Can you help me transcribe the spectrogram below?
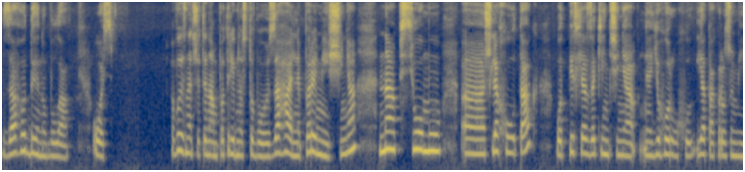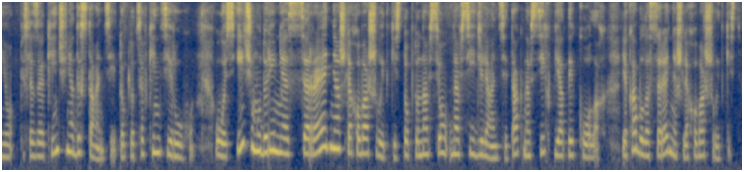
за годину була. Ось. Визначити нам потрібно з тобою загальне переміщення на всьому е, шляху, так? От після закінчення його руху, я так розумію, після закінчення дистанції, тобто це в кінці руху. Ось, і чому дорівнює середня шляхова швидкість, тобто на всьо, на всій ділянці, так, на всіх п'яти колах, яка була середня шляхова швидкість.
